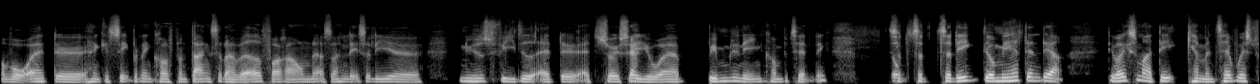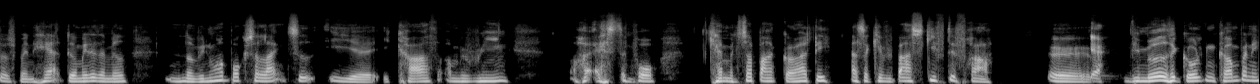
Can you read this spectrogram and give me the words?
og hvor at, øh, han kan se på den korrespondence, der har været fra Ravnen. Altså, han læser lige øh, nyhedsfeedet, at, øh, at Cersei ja. jo er bimlende inkompetent. Ikke? Så, så, så det, det var mere den der, det var ikke så meget det, kan man tage Westeros med her, det var mere det der med, når vi nu har brugt så lang tid i, øh, i Karth og Marine og Astenborg, kan man så bare gøre det? Altså kan vi bare skifte fra øh, ja. vi møder The Golden Company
